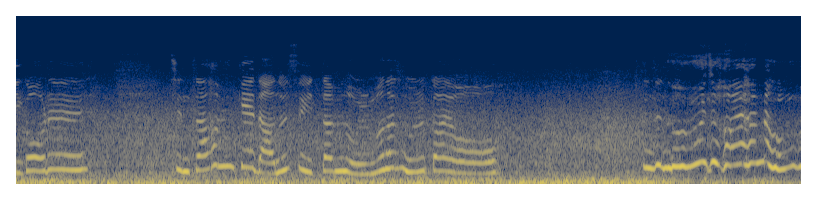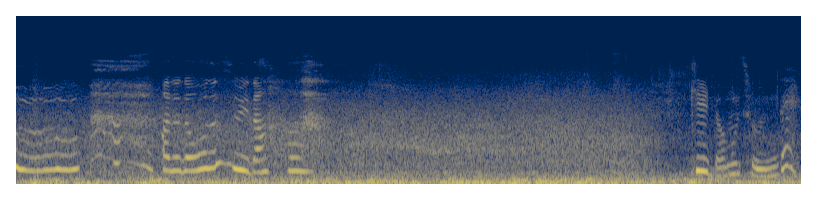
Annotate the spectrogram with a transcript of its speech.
이거를 진짜 함께 나눌 수 있다면 얼마나 좋을까요? 진짜 너무 좋아요 너무 아 네, 너무 좋습니다 아. 길 너무 좋은데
